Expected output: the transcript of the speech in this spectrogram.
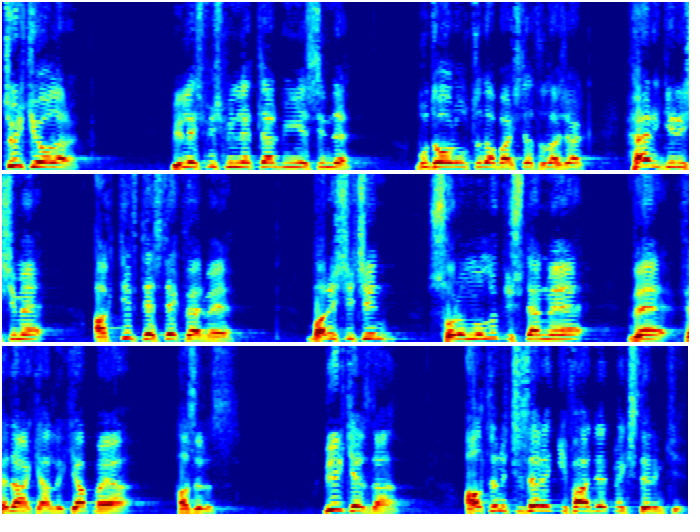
Türkiye olarak Birleşmiş Milletler bünyesinde bu doğrultuda başlatılacak her girişime aktif destek vermeye, barış için sorumluluk üstlenmeye ve fedakarlık yapmaya hazırız. Bir kez daha altını çizerek ifade etmek isterim ki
